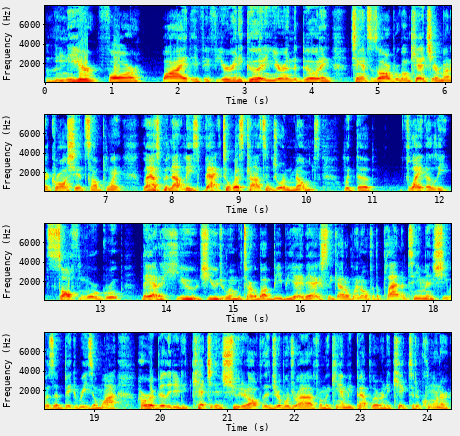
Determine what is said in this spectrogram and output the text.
near, far, wide. If, if you're any good and you're in the building, chances are we're going to catch you and run across you at some point. Last but not least, back to Wisconsin, Jordan Melmans with the Flight Elite sophomore group. They had a huge, huge win. We talk about BBA. They actually got a win over the Platinum team, and she was a big reason why. Her ability to catch it and shoot it off of the dribble drive from a Cami Pepler and a kick to the corner.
